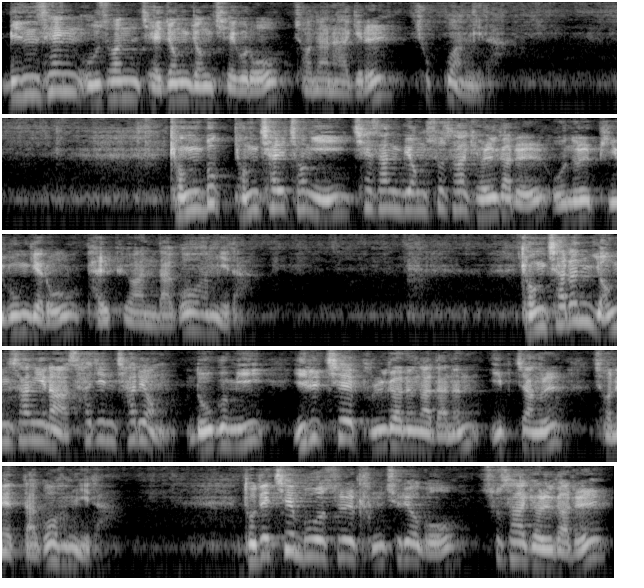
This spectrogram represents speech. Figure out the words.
민생 우선 재정 정책으로 전환하기를 촉구합니다. 경북 경찰청이 최상병 수사 결과를 오늘 비공개로 발표한다고 합니다. 경찰은 영상이나 사진 촬영, 녹음이 일체 불가능하다는 입장을 전했다고 합니다. 도대체 무엇을 감추려고 수사 결과를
